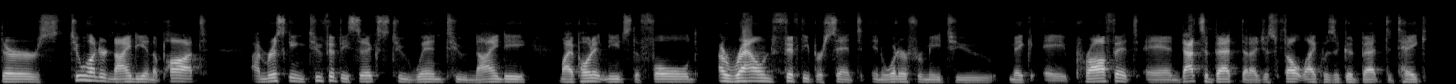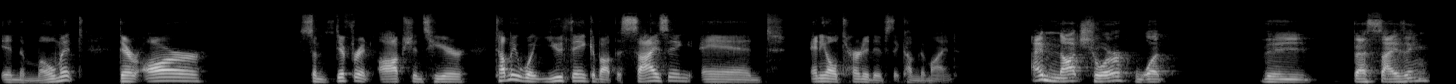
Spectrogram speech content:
There's 290 in the pot. I'm risking 256 to win 290. My opponent needs to fold around 50% in order for me to make a profit. And that's a bet that I just felt like was a good bet to take in the moment. There are some different options here. Tell me what you think about the sizing and any alternatives that come to mind. I'm not sure what the best sizing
